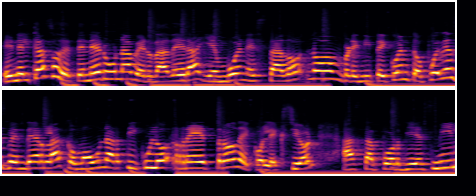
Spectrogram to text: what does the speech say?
En el caso de tener una verdadera y en buen estado, no hombre, ni te cuento, puedes venderla como un artículo retro de colección hasta por 10 mil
